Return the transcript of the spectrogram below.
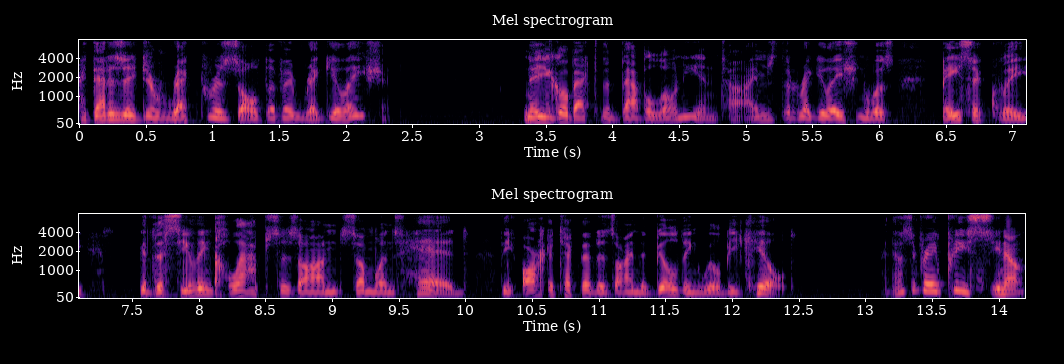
Right? That is a direct result of a regulation. Now, you go back to the Babylonian times, the regulation was basically if the ceiling collapses on someone's head, the architect that designed the building will be killed. And that was a very pretty, you know,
